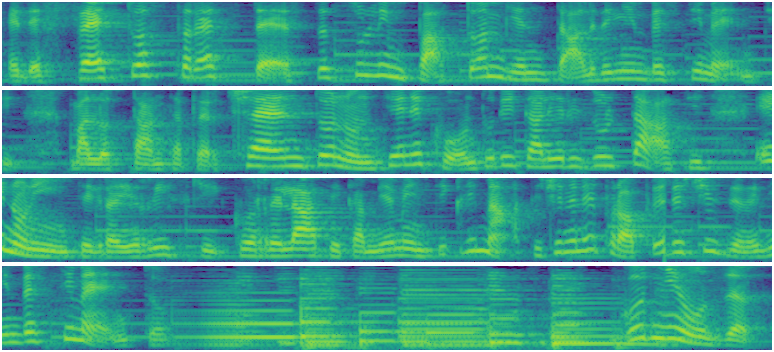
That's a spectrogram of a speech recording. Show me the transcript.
ed effettua stress test sull'impatto ambientale degli investimenti, ma l'80% non tiene conto di tali risultati e non integra i rischi correlati ai cambiamenti climatici nelle proprie decisioni di investimento. Good news!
